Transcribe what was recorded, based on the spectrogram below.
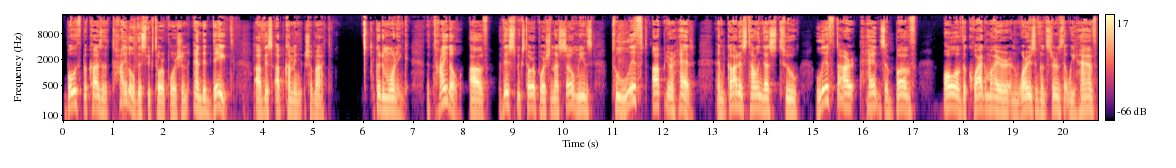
both because of the title of this week's Torah portion and the date of this upcoming Shabbat. Good morning. The title of this week's Torah portion, Naso, means to lift up your head, and God is telling us to lift our heads above all of the quagmire and worries and concerns that we have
